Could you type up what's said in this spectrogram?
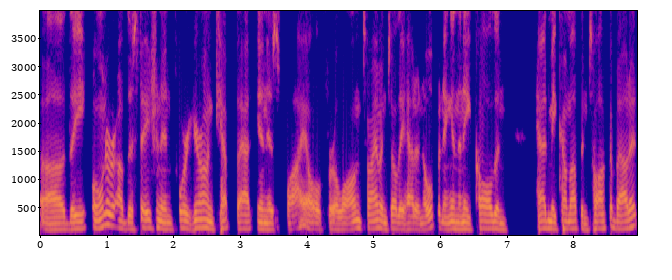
uh, the owner of the station in Port Huron kept that in his file for a long time until they had an opening, and then he called and had me come up and talk about it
